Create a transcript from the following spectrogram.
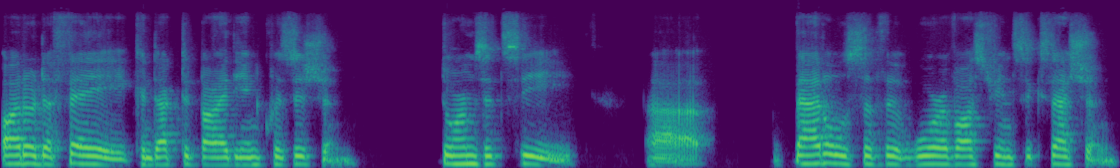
auto da fe conducted by the Inquisition, storms at sea, uh, battles of the War of Austrian Succession,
